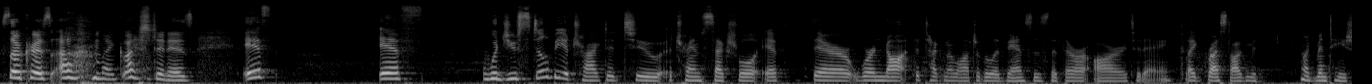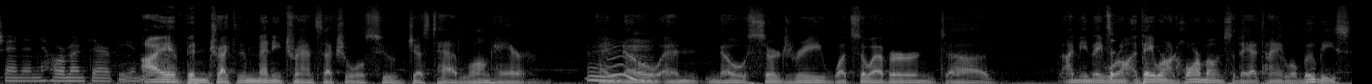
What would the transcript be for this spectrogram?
so, Chris, uh, my question is, if if would you still be attracted to a transsexual if there were not the technological advances that there are today, like breast augment- augmentation and hormone therapy? And I have been attracted to many transsexuals who've just had long hair and no and no surgery whatsoever, and uh, I mean they were on they were on hormones, so they had tiny little boobies.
